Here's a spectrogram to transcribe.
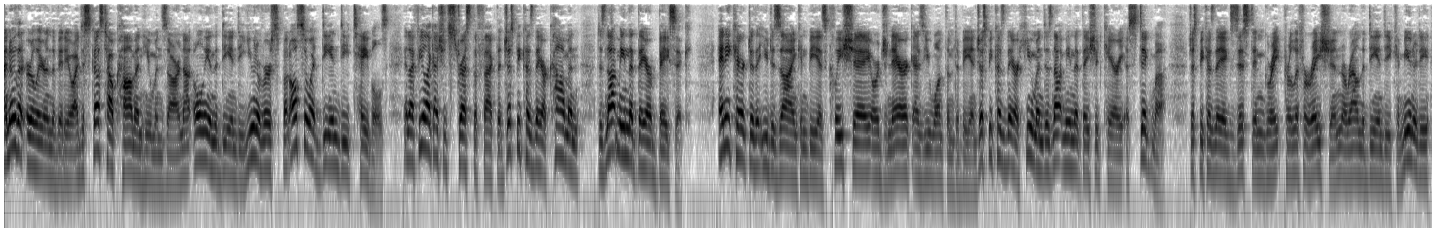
I know that earlier in the video I discussed how common humans are, not only in the D&D universe, but also at D&D tables, and I feel like I should stress the fact that just because they are common does not mean that they are basic. Any character that you design can be as cliche or generic as you want them to be, and just because they are human does not mean that they should carry a stigma. Just because they exist in great proliferation around the D&D community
